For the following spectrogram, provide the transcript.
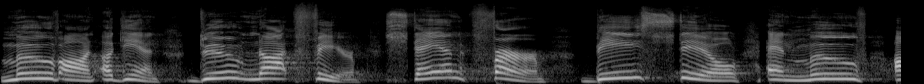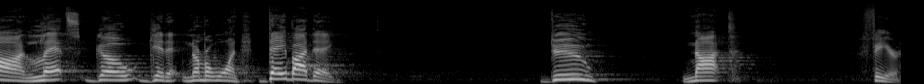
Move on. Again, do not fear. Stand firm. Be still and move on. Let's go get it. Number one, day by day, do not fear.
